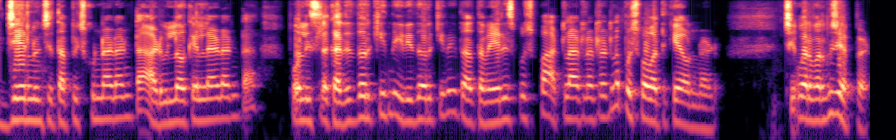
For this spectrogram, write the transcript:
జైలు నుంచి తప్పించుకున్నాడంట అడవిలోకి వెళ్ళాడంట పోలీసులకు అది దొరికింది ఇది దొరికింది తర్వాత వేరీస్ పుష్ప? అట్లా అట్లా అట్లా అట్లా పుష్పవతికే ఉన్నాడు. చివరి వరకు చెప్పాడు.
